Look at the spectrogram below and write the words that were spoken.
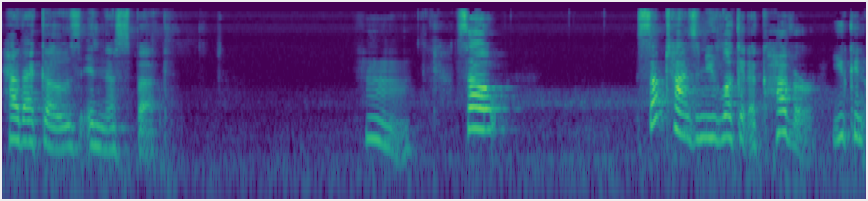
how that goes in this book. Hmm. So sometimes when you look at a cover, you can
